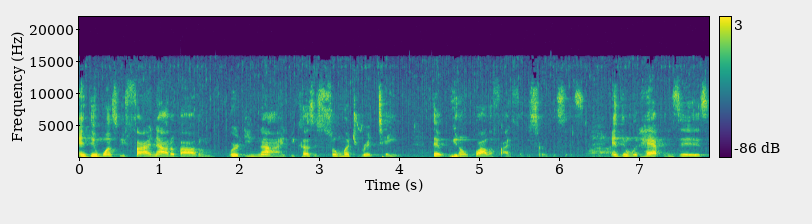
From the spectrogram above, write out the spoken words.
And then once we find out about them, we're denied because it's so much red tape that we don't qualify for the services. And then what happens is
